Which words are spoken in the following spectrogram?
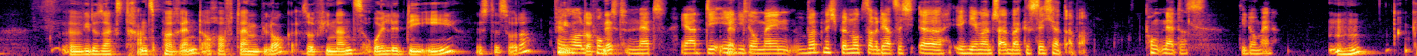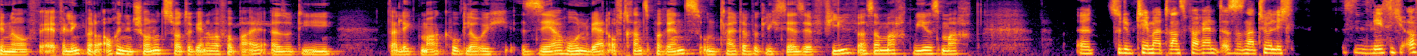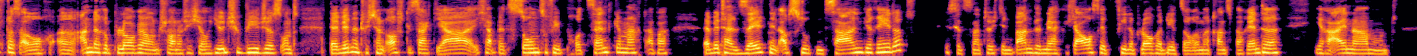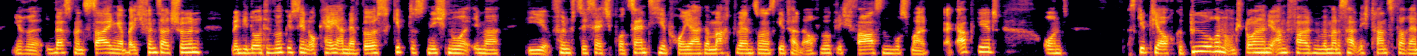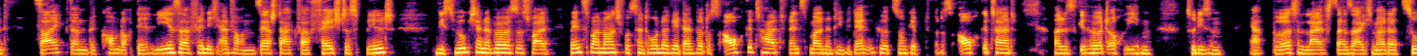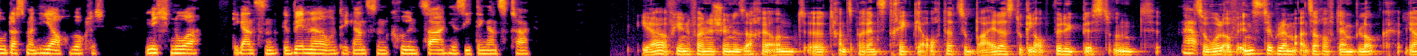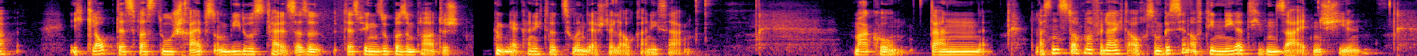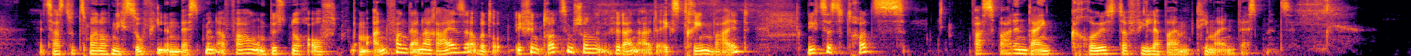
äh, wie du sagst, transparent auch auf deinem Blog, also finanzeule.de ist es, oder? Finanzeule.net. .net. Ja, de, Net. die Domain wird nicht benutzt, aber die hat sich äh, irgendjemand scheinbar gesichert, aber .net ist die Domain. Mhm, genau, verlinkt man dann auch in den Shownotes, schaut da gerne mal vorbei. Also die da legt Marco, glaube ich, sehr hohen Wert auf Transparenz und teilt da wirklich sehr, sehr viel, was er macht, wie er es macht. Äh, zu dem Thema Transparenz ist es natürlich, lese ich öfters auch äh, andere Blogger und schaue natürlich auch YouTube-Videos und da wird natürlich dann oft gesagt, ja, ich habe jetzt so und so viel Prozent gemacht, aber da wird halt selten in absoluten Zahlen geredet. Ist jetzt natürlich den Bundle, merke ich auch. Es gibt viele Blogger, die jetzt auch immer transparenter ihre Einnahmen und ihre Investments zeigen. Aber ich finde es halt schön, wenn die Leute wirklich sehen, okay, an der Börse gibt es nicht nur immer die 50, 60 Prozent, die hier pro Jahr gemacht werden, sondern es gibt halt auch wirklich Phasen, wo es mal bergab geht. Und es gibt hier auch Gebühren und Steuern, die anfallen. Wenn man das halt nicht transparent zeigt, dann bekommt auch der Leser, finde ich, einfach ein sehr stark verfälschtes Bild, wie es wirklich an der Börse ist, weil wenn es mal 90 Prozent runtergeht, dann wird es auch geteilt. Wenn es mal eine Dividendenkürzung gibt, wird es auch geteilt, weil es gehört auch eben zu diesem ja, Börsen-Lifestyle, sage ich mal, dazu, dass man hier auch wirklich nicht nur die ganzen Gewinne und die ganzen grünen Zahlen hier sieht den ganzen Tag. Ja, auf jeden Fall eine schöne Sache und äh, Transparenz trägt ja auch dazu bei, dass du glaubwürdig bist und ja. sowohl auf Instagram als auch auf deinem Blog, ja, ich glaube das, was du schreibst und wie du es teilst, also deswegen super sympathisch. Mehr kann ich dazu an der Stelle auch gar nicht sagen. Marco, dann lass uns doch mal vielleicht auch so ein bisschen auf die negativen Seiten schielen. Jetzt hast du zwar noch nicht so viel Investmenterfahrung und bist noch auf, am Anfang deiner Reise, aber ich finde trotzdem schon für dein Alter extrem weit. Nichtsdestotrotz, was war denn dein größter Fehler beim Thema Investments?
